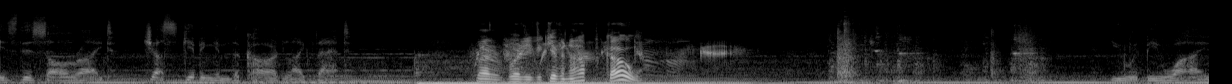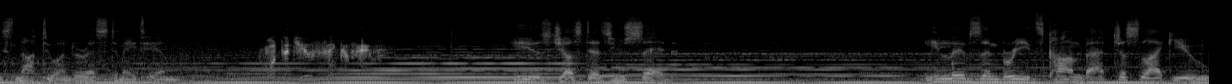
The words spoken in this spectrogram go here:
Is this all right? Just giving him the card like that? Well, what have you given up? Go! You would be wise not to underestimate him. What did you think of him? He is just as you said. He lives and breathes combat just like you.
